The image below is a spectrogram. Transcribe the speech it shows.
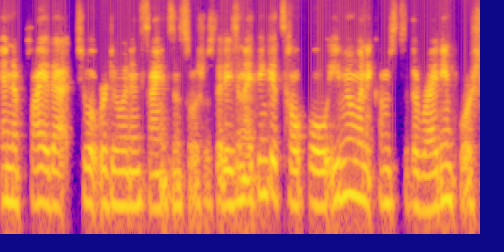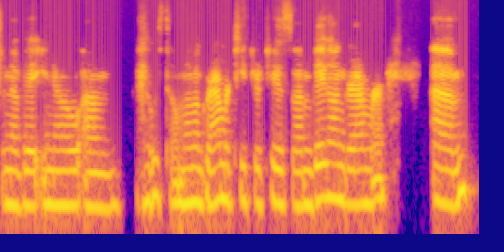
and apply that to what we're doing in science and social studies. And I think it's helpful even when it comes to the writing portion of it. You know, um, I always tell them I'm a grammar teacher too, so I'm big on grammar. Um,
